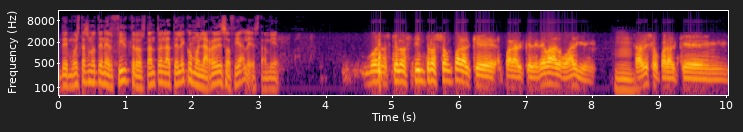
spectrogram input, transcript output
demuestras no tener filtros, tanto en la tele como en las redes sociales también. Bueno, es que los filtros son para el que, para el que le deba algo a alguien, Mm, ¿sabes? O para el que,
